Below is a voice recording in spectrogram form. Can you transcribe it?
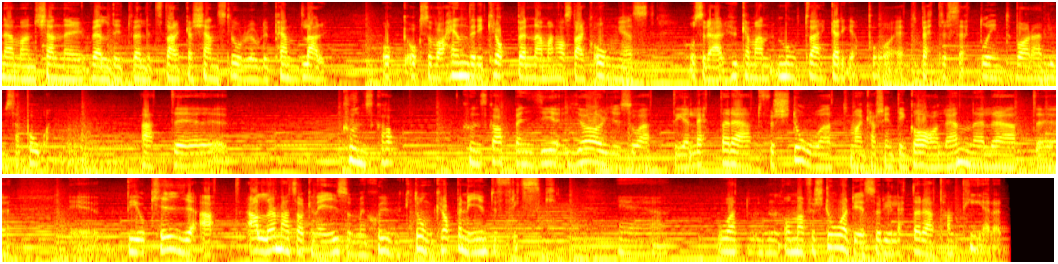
när man känner väldigt, väldigt starka känslor och det pendlar. Och också vad händer i kroppen när man har stark ångest och sådär. Hur kan man motverka det på ett bättre sätt och inte bara rusa på? Att eh, kunskap, kunskapen ge, gör ju så att det är lättare att förstå att man kanske inte är galen eller att eh, eh det är okej att alla de här sakerna är ju som en sjukdom. Kroppen är ju inte frisk. Och att om man förstår det så är det lättare att hantera.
